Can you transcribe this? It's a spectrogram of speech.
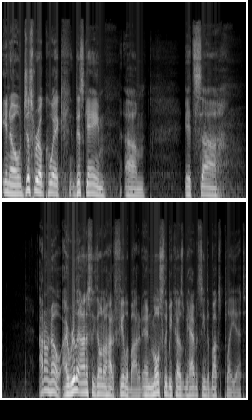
you know, just real quick, this game, um, it's uh, I don't know. I really honestly don't know how to feel about it, and mostly because we haven't seen the Bucs play yet.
